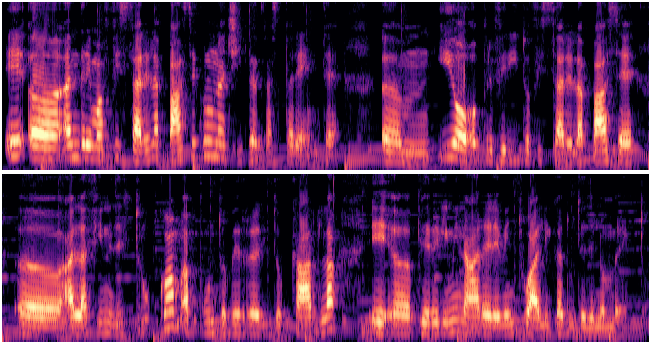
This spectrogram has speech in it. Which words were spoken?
e uh, andremo a fissare la base con una cipria trasparente. Um, io ho preferito fissare la base uh, alla fine del trucco appunto per ritoccarla e uh, per eliminare le eventuali cadute dell'ombretto.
